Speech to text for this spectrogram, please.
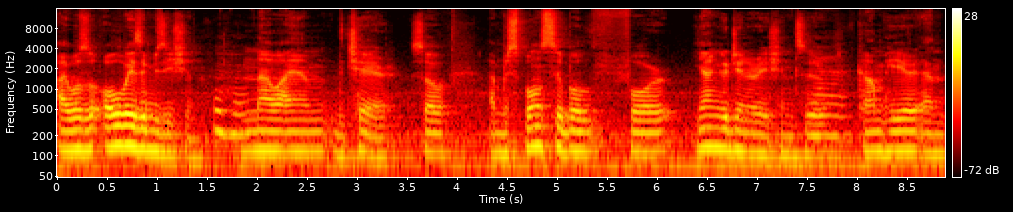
I was always a musician. Mhm. Now I am the chair, so I'm responsible for younger generation to Yeah. come here and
